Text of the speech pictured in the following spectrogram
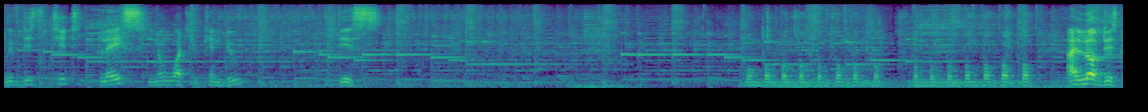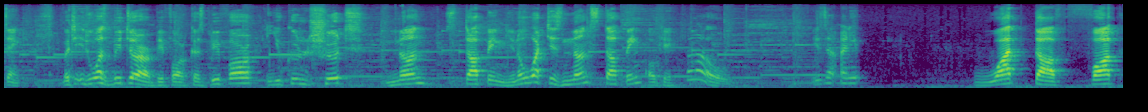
With this cheated place, you know what you can do? This Boom, boom, boom, boom, boom, boom, boom, boom, boom, boom, boom, boom, boom, boom. I love this tank. But it was better before, because before you could shoot non-stopping. You know what is non-stopping? Okay. Hello. Is there any... What the fuck?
